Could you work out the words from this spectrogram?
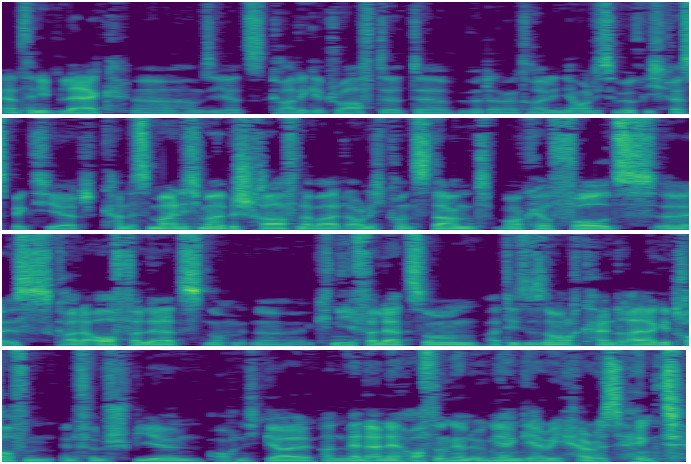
Anthony Black äh, haben sie jetzt gerade gedraftet, der wird an der Dreilinie auch nicht so wirklich respektiert, kann es manchmal bestrafen, aber halt auch nicht konstant. Markel Fultz äh, ist gerade auch verletzt, noch mit einer Knieverletzung, hat die Saison noch keinen Dreier getroffen in fünf Spielen, auch nicht geil. Und wenn deine Hoffnung dann irgendwie an Gary Harris hängt,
